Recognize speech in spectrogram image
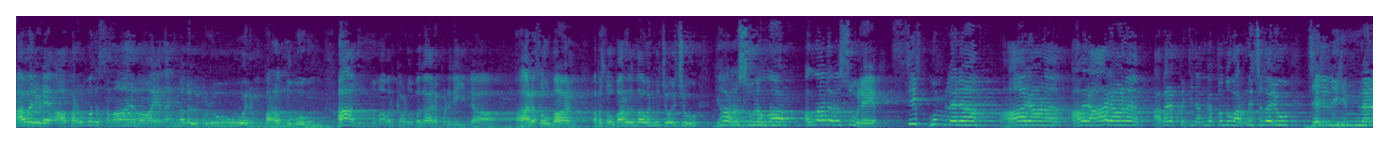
അവരുടെ ആ പർവത സമാനമായ നന്മകൾ മുഴുവനും പറന്നു പോകും. ആ നിന്നും അവർക്ക് അവിടെ ഉപകാരപ്പെടുകയില്ല. കാല സൗബാൻ. അപ്പൊ സൗബാൻ അള്ളാഹു ചോദിച്ചു യാ റസൂൽ അള്ളാന്റെ റസൂലെ ലന ആരാണ്? അവരാരാണ്? അവരെ പറ്റി ഞങ്ങൾക്കൊന്ന് വർണിച്ചു തരൂ. ജല്ലിഹിം ലന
